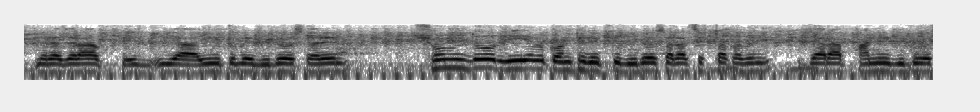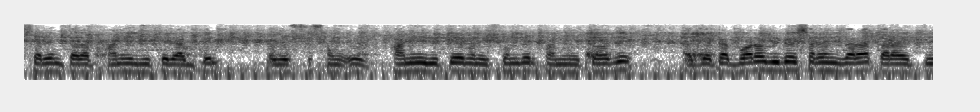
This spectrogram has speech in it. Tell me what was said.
আপনারা যারা ইউটিউবে ভিডিও ছাড়েন, সুন্দর রিয়েল কণ্ঠের একটু ভিডিও ছাড়ার চেষ্টা করবেন। যারা ফানি ভিডিও ছাড়েন, তারা ফানির ভিতরে রাখবেন। অবশ্যই ফানির ভিতরে মানে সুন্দর ফানি হতে হবে। আর যেটা বড় ভিডিও ছাড়েন, যারা, তারা একটু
